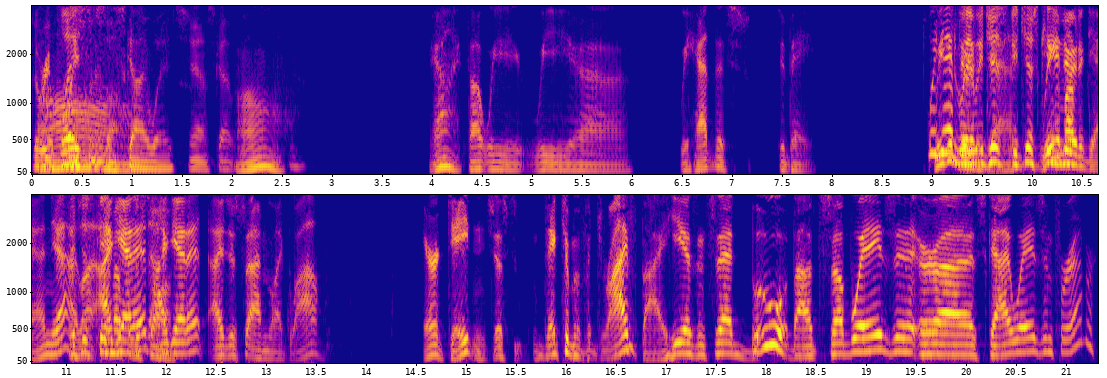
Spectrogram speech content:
the Oh. replacement song. Skyways. Yeah, Skyways. Oh, yeah. I thought we we uh, we had this debate. We, could did. do It, it just it just we came can do up it again. Yeah, It just I, came I get with it. I get it. I just I'm like, wow. Eric Dayton, just victim of a drive-by. He hasn't said boo about subways uh, or uh, skyways in forever.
